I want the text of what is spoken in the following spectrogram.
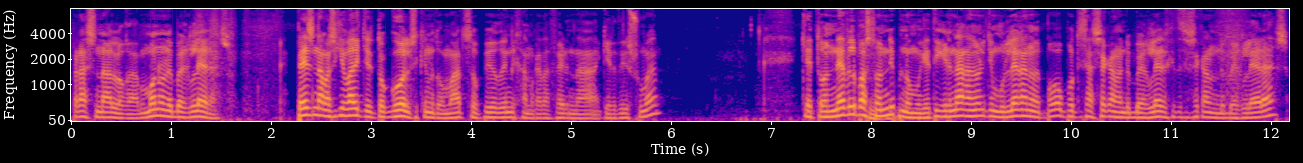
πράσινα άλογα. Μόνο ο Νεμπεγλέρας. Παίζει να μας είχε βάλει και τον γκολ σε εκείνο το μάτι, το οποίο δεν είχαμε καταφέρει να κερδίσουμε. Και τον έβλεπα στον ύπνο μου, γιατί γυρνάγαν όλοι και μου λέγανε πω, πω τι σας έκανε ο Νεμπεγλέρας και τι σας έκανε ο Νεμπεγλέρας.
